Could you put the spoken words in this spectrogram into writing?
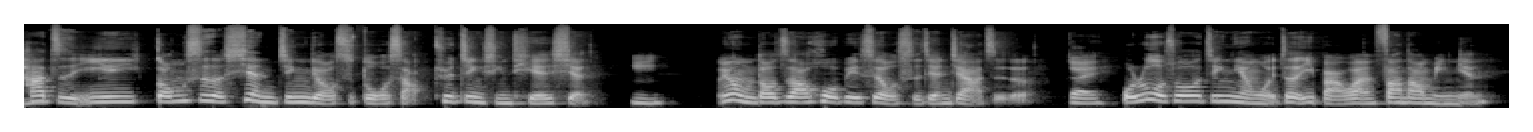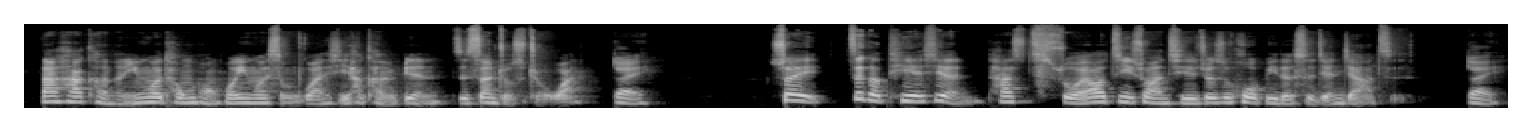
它只依公司的现金流是多少去进行贴现。嗯，因为我们都知道货币是有时间价值的。对，我如果说今年我这一百万放到明年，那它可能因为通膨或因为什么关系，它可能变只剩九十九万。对，所以这个贴现它所要计算其实就是货币的时间价值。对，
